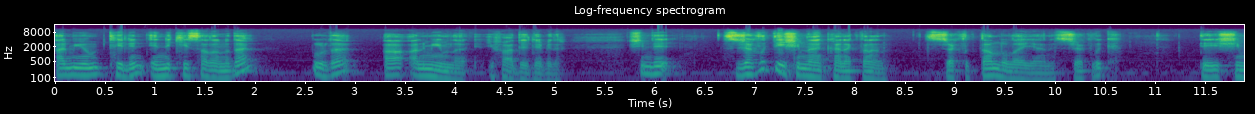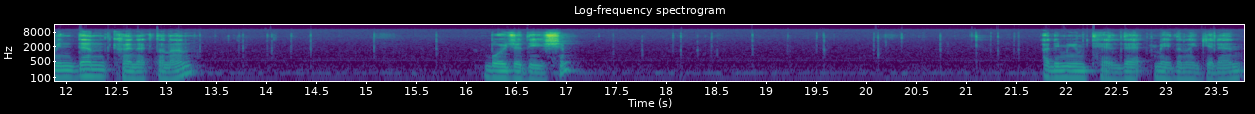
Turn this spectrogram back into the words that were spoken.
Alüminyum telin enlik kes alanı da burada A alüminyumla ifade edilebilir. Şimdi sıcaklık değişiminden kaynaklanan sıcaklıktan dolayı yani sıcaklık değişiminden kaynaklanan boyca değişim alüminyum telde meydana gelen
